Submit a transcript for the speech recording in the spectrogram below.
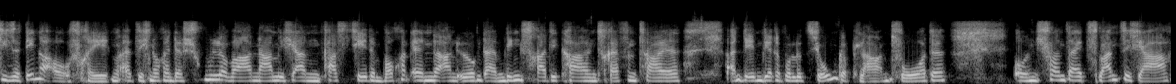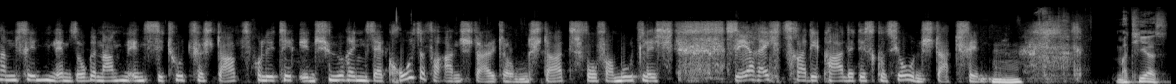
diese Dinge aufregen? Als ich noch in der Schule war, nahm ich an fast jedem Wochenende an irgendeinem linksradikalen Treffen teil, an dem die Revolution geplant wurde. Und schon seit 20 Jahren finden im sogenannten Institut für Staatspolitik in Thüringen sehr große Veranstaltungen statt, wo vermutlich sehr rechtsradikale Diskussionen stattfinden. Mhm. Matthias,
